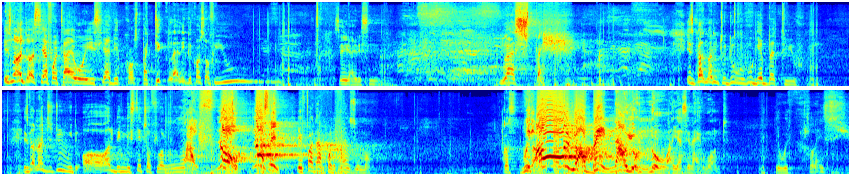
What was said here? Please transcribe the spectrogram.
He's not just here for Taiwo, he's here because, particularly because of you. Say, I receive. You are special. It's got nothing to do with who gave birth to you. It's got nothing to do with all the mistakes of your life. No, nothing. In fact, that qualifies you more. Because with all your brain, now you know what you're saying, I want. He will cleanse you,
